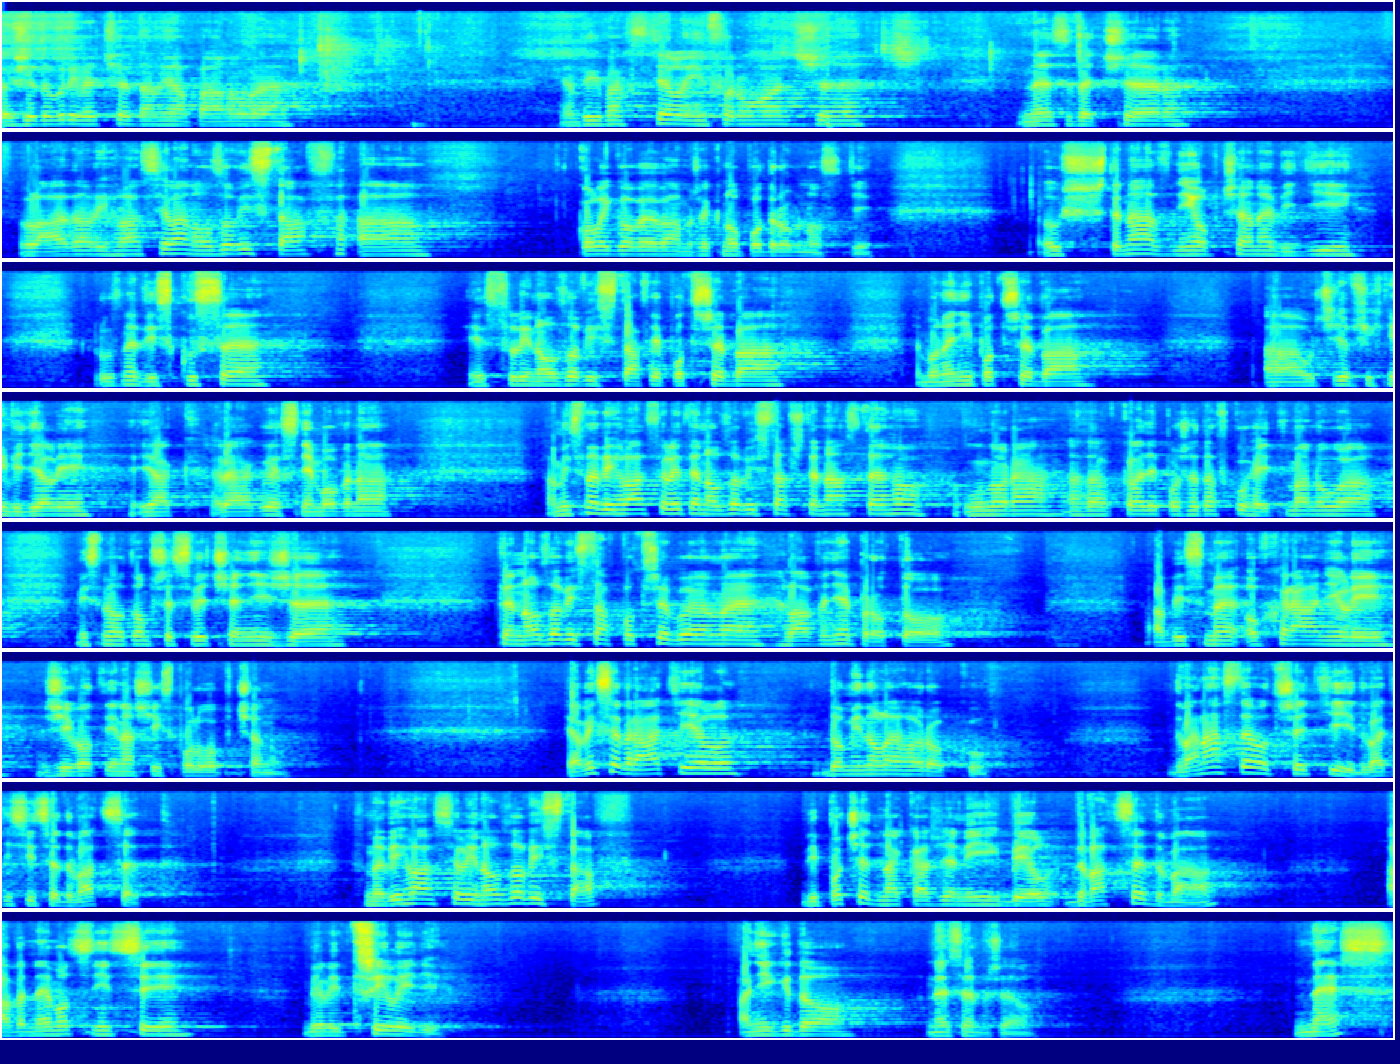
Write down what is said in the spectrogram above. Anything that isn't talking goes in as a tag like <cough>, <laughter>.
Takže dobrý večer, dámy a pánové. Já bych vás chtěl informovat, že dnes večer vláda vyhlásila nouzový stav a kolegové vám řeknou podrobnosti. Už 14 dní občané vidí různé diskuse, jestli nouzový stav je potřeba nebo není potřeba. A určitě všichni viděli, jak reaguje sněmovna. A my jsme vyhlásili ten nouzový stav 14. února na základě požadavku hejtmanů a my jsme o tom přesvědčeni, že ten nouzový stav potřebujeme hlavně proto, aby jsme ochránili životy našich spoluobčanů. Já bych se vrátil do minulého roku. 12.3.2020 jsme vyhlásili nouzový stav, kdy počet nakažených byl 22 a v nemocnici byli tři lidi. A nikdo nezemřel. Dnes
